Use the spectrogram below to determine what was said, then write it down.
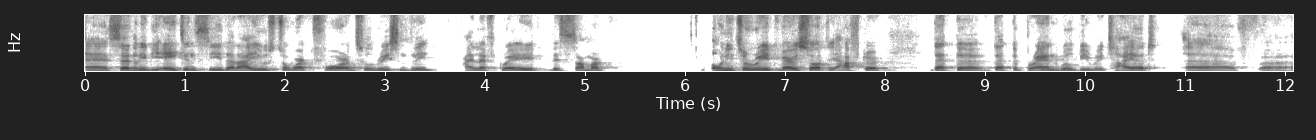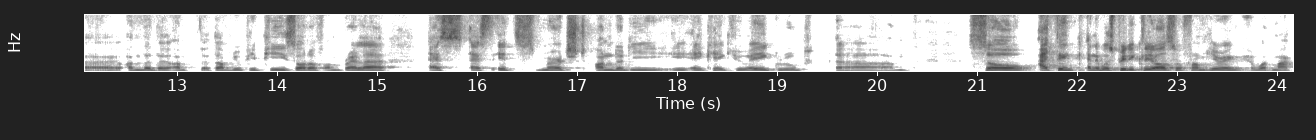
Uh, certainly the agency that I used to work for until recently, I left Grey this summer, only to read very shortly after that the that the brand will be retired uh, uh, under the, um, the, WPP sort of umbrella as as it's merged under the AKQA group. Um, so I think, and it was pretty clear also from hearing what Mark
